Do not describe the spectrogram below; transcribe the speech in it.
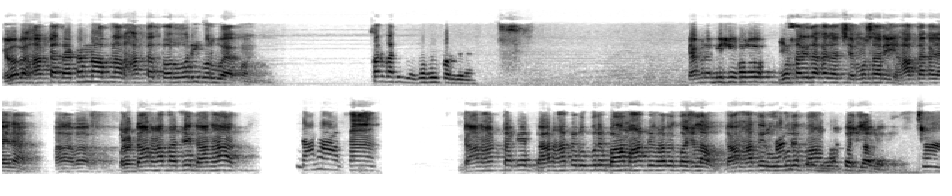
এভাবে হাতটা দেখান না আপনার হাতটা তরবারি করব এখন। ক্যামেরা পিছিয়ে করো মশারি দেখা যাচ্ছে মশারি হাত দেখা যায় না। হ্যাঁ বাস। ওটা ডান হাত আছে ডান হাত? ডান হাত হ্যাঁ। ডান হাতটাকে ডান হাতের উপরে বাম হাত এভাবে কচলাও। ডান হাতের উপরে বাম হাত কচলাবে। হ্যাঁ।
